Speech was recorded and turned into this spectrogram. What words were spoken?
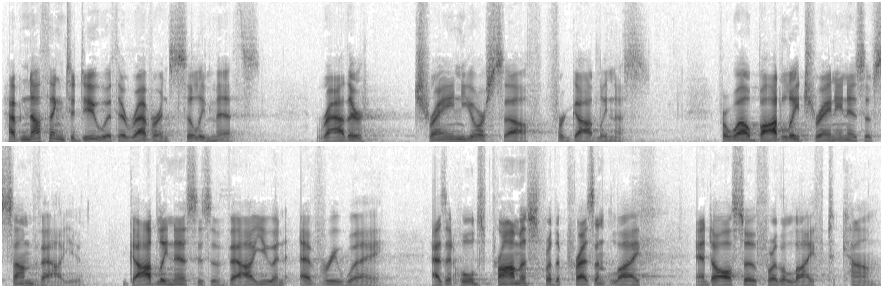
Have nothing to do with irreverent, silly myths. Rather, train yourself for godliness. For while bodily training is of some value, godliness is of value in every way, as it holds promise for the present life and also for the life to come.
